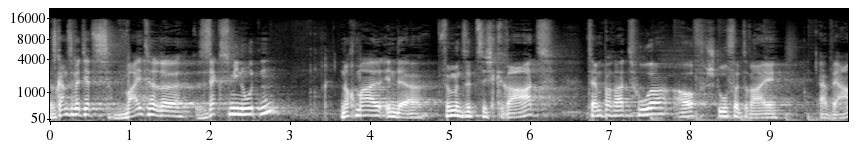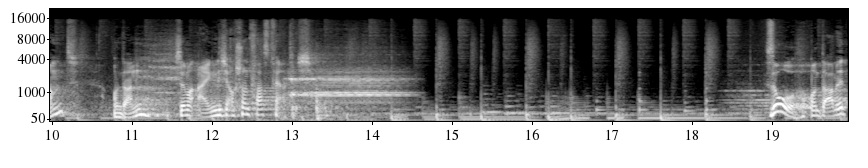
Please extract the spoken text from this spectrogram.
Das Ganze wird jetzt weitere 6 Minuten nochmal in der 75 Grad Temperatur auf Stufe 3 erwärmt und dann sind wir eigentlich auch schon fast fertig. So und damit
